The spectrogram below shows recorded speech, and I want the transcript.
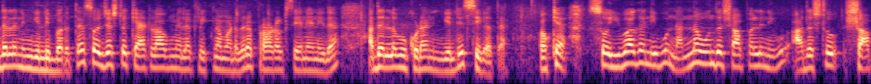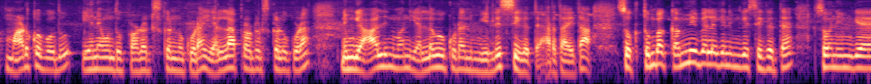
ಅದೆಲ್ಲ ನಿಮ್ಗೆ ಇಲ್ಲಿ ಬರುತ್ತೆ. ಸೊ ಜಸ್ಟ್ ಕ್ಯಾಟ್ಲಾಗ್ ಮೇಲೆ ಕ್ಲಿಕ್ನ ಮಾಡಿದ್ರೆ ಪ್ರಾಡಕ್ಟ್ಸ್ ಏನೇನಿದೆ ಅದೆಲ್ಲವೂ ಕೂಡ ನಿಮಗೆ ಇಲ್ಲಿ ಸಿಗುತ್ತೆ. ಓಕೆ ಸೊ ಇವಾಗ ನೀವು ನನ್ನ ಒಂದು ಶಾಪಲ್ಲಿ ನೀವು ಆದಷ್ಟು ಶಾಪ್ ಮಾಡ್ಕೋಬೋದು. ಏನೇ ಒಂದು ಪ್ರಾಡಕ್ಟ್ಸ್ಗಳನ್ನು ಕೂಡ, ಎಲ್ಲ ಪ್ರಾಡಕ್ಟ್ಸ್ಗಳು ಕೂಡ ನಿಮಗೆ ಆಲ್ ಇನ್ ಒನ್ ಎಲ್ಲವೂ ಕೂಡ ನಿಮಗೆ ಇಲ್ಲಿ ಸಿಗುತ್ತೆ. ಅರ್ಥ ಆಯ್ತಾ? ಸೊ ತುಂಬ ಕಮ್ಮಿ ಬೆಲೆಗೆ ನಿಮಗೆ ಸಿಗುತ್ತೆ. ಸೊ ನಿಮಗೆ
